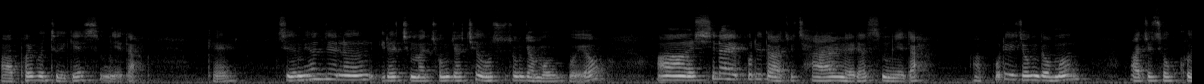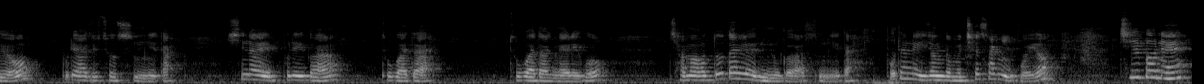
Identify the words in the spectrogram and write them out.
아, 벌붙이게 했습니다. 이렇게 지금 현재는 이렇지만 종자 최우수 종자목이고요. 아, 신화의 뿌리도 아주 잘 내렸습니다. 아, 뿌리 정도면 아주 좋고요. 뿌리 아주 좋습니다. 신화의 뿌리가 두 가닥, 두 가닥 내리고 자마가 또 달려 있는 것 같습니다. 뿌리는 이 정도면 최상이고요. 7번에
